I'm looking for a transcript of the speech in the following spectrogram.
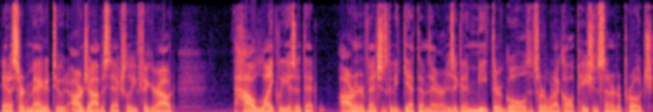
at a certain magnitude, our job is to actually figure out how likely is it that our intervention is going to get them there? Is it going to meet their goals? It's sort of what I call a patient centered approach.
